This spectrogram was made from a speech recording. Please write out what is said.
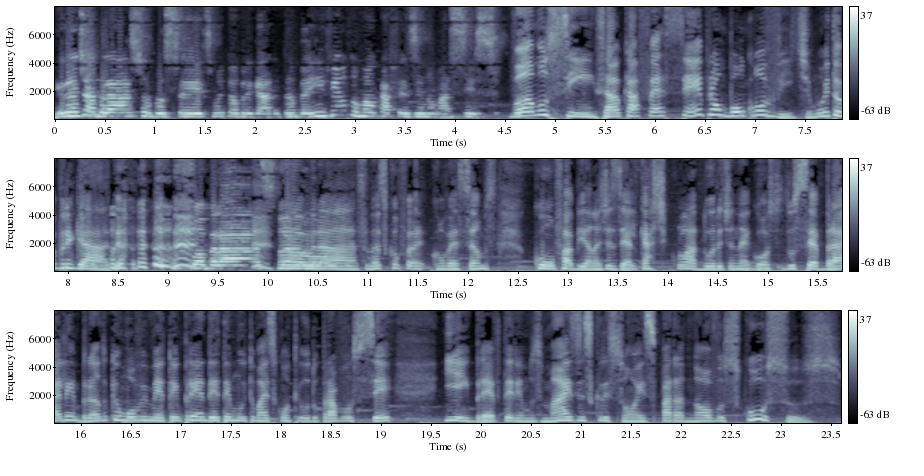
Grande abraço a vocês, muito obrigada também. E venham tomar um cafezinho no maciço. Vamos sim, sabe? O café sempre é um bom convite. Muito obrigada. um abraço. um abraço. Nós conversamos com Fabiana Gisele, que é articuladora de negócios do Sebrae. Lembrando que o movimento Empreender tem muito mais conteúdo para você e em breve teremos mais inscrições para novos cursos.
